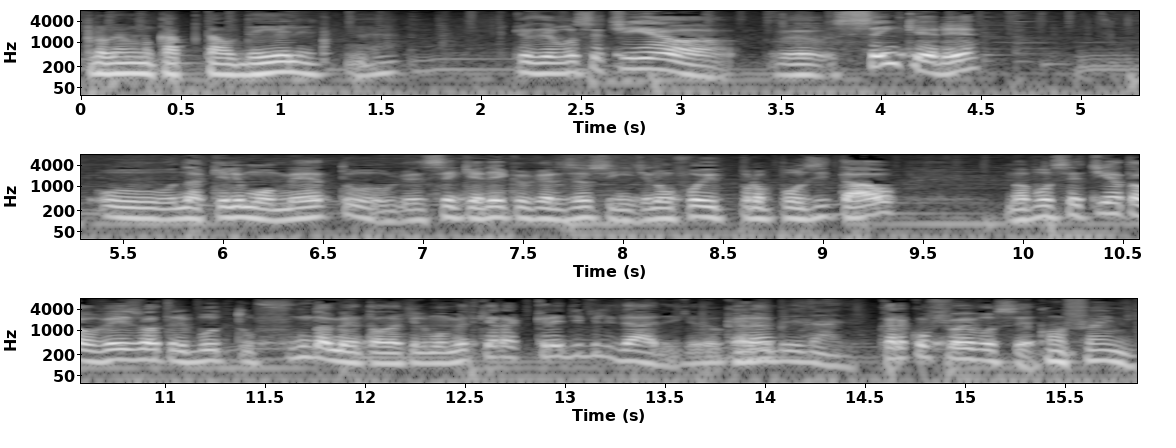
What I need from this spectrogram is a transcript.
problema no capital dele, né? Quer dizer, você tinha, ó, eh, sem querer, o, naquele momento, sem querer que eu quero dizer o seguinte, não foi proposital, Mas você tinha talvez o atributo fundamental daquele momento que era a credibilidade. dizer, O cara, Credibilidade. o cara confiou em você. Confiou em mim.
